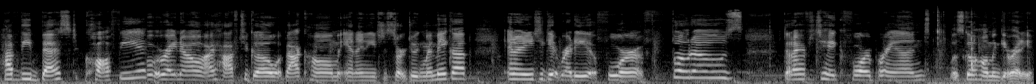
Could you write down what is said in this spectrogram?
have the best coffee. But right now I have to go back home and I need to start doing my makeup and I need to get ready for photos that I have to take for a brand. Let's go home and get ready.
